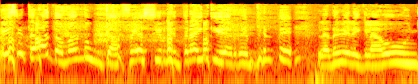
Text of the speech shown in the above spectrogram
Ese estaba tomando un café así re tranqui y de repente la novia le clavó un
